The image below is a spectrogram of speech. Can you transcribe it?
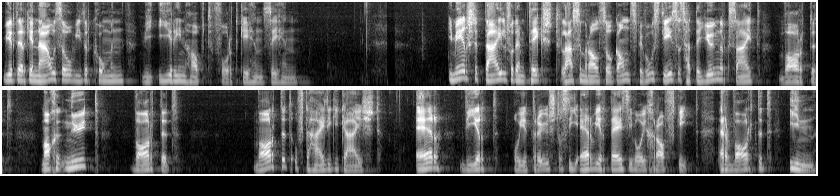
wird er genauso wiederkommen, wie ihr ihn habt fortgehen sehen. Im ersten Teil von dem Text lesen wir also ganz bewusst, Jesus hat den Jünger gesagt, wartet. Macht nichts, wartet. Wartet auf den Heiligen Geist. Er wird euer Tröster sein. Er wird der sein, der euch Kraft gibt. Erwartet ihn.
